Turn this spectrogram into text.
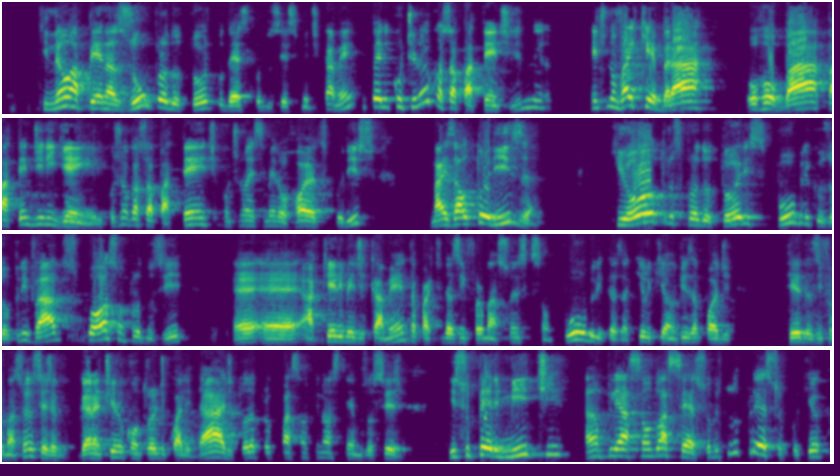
que não apenas um produtor pudesse produzir esse medicamento, então ele continua com a sua patente. A gente não vai quebrar ou roubar a patente de ninguém. Ele continua com a sua patente, continua recebendo royalties por isso, mas autoriza que outros produtores, públicos ou privados, possam produzir é, é, aquele medicamento a partir das informações que são públicas, aquilo que a Anvisa pode ter das informações, ou seja, garantir o controle de qualidade, toda a preocupação que nós temos. Ou seja, isso permite a ampliação do acesso, sobretudo o preço, porque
